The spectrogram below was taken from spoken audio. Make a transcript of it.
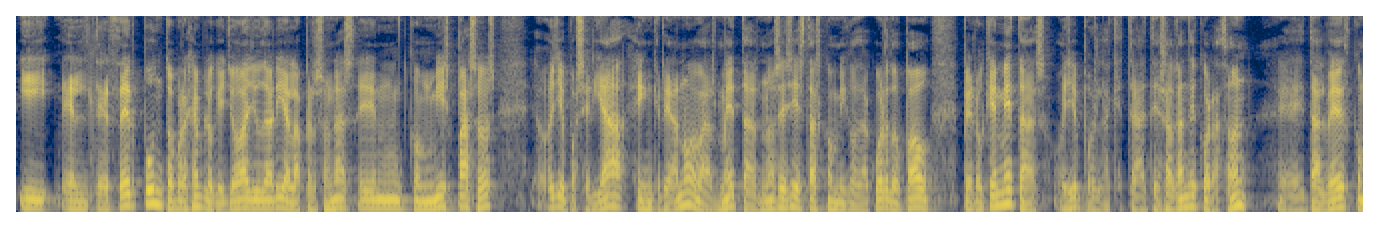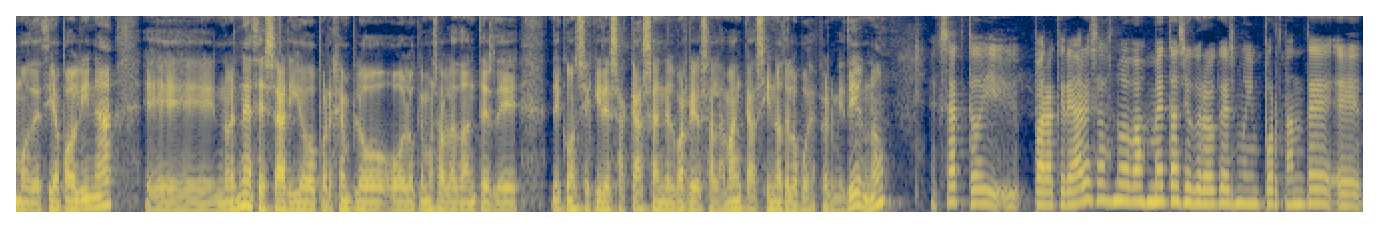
Y el tercer punto, por ejemplo, que yo ayudaría a las personas con mis pasos, oye, pues sería en crear nuevas metas. No sé si estás conmigo de acuerdo, Pau, pero ¿qué metas? Oye, pues las que te salgan de corazón. Eh, tal vez, como decía Paulina, eh, no es necesario, por ejemplo, o lo que hemos hablado antes de, conseguir esa casa en el barrio de Salamanca si no te lo puedes permitir, ¿no? Exacto, y para crear esas nuevas metas yo creo que es muy importante eh,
